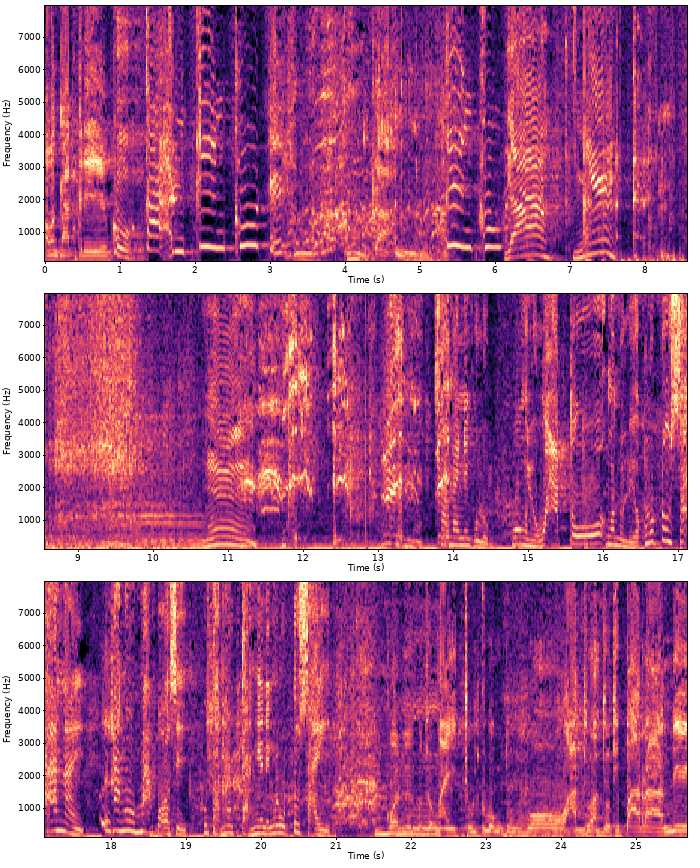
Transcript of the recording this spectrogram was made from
Paman takrib. Bukan kingku deh. Bukan. Kingku. Ya. Hmm. Sama niku lho, wong yo watuk ngono lho ya klutusan ae. Nang omah kok sih udan-udan ngene nglutus ae. Kon iku cok maido iku wong tuwa, adu-adu diparani.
